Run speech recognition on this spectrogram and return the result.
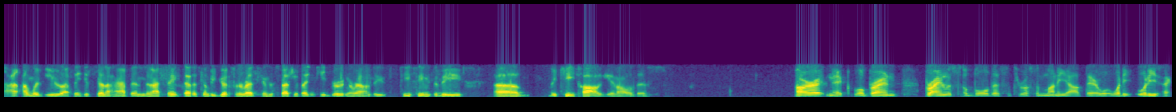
I, I'm with you. I think it's going to happen, and I think that it's going to be good for the Redskins, especially if they can keep Gruden around. He he seems to be uh, the key cog in all of this. All right, Nick. Well, Brian Brian was so bold as to throw some money out there. What, what do you, what do you think?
